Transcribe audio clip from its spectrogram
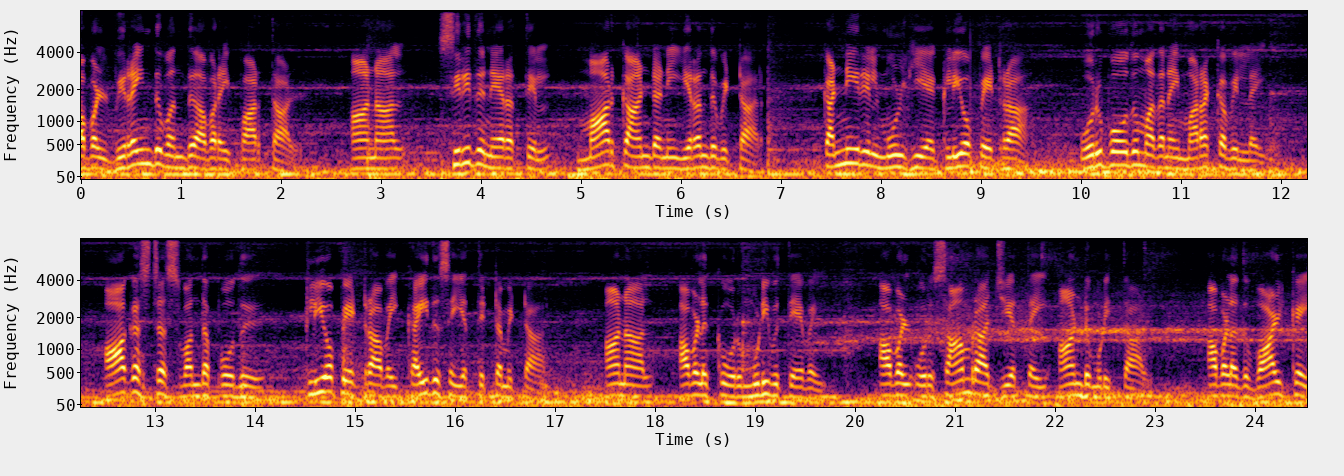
அவள் விரைந்து வந்து அவரை பார்த்தாள். ஆனால் சிறிது நேரத்தில் மார்க் ஆண்டனி இறந்துவிட்டார் கண்ணீரில் மூழ்கிய கிளியோபேட்ரா ஒருபோதும் அதனை மறக்கவில்லை. ஆகஸ்டஸ் வந்தபோது கிளியோபேட்ராவை கைது செய்ய திட்டமிட்டார். ஆனால் அவளுக்கு ஒரு முடிவு தேவை. அவள் ஒரு சாம்ராஜ்யத்தை ஆண்டு முடித்தாள். அவளது வாழ்க்கை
